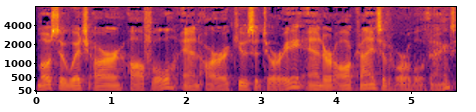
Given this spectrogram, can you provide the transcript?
most of which are awful and are accusatory and are all kinds of horrible things.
